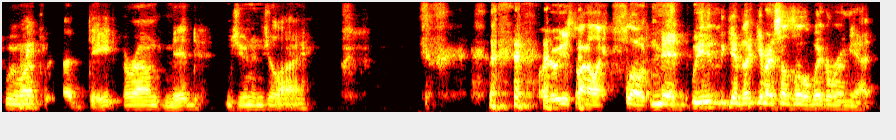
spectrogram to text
Do we want to put a date around mid June and July? Or do we just want to like float mid? We didn't give, give ourselves a little wiggle room yet.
